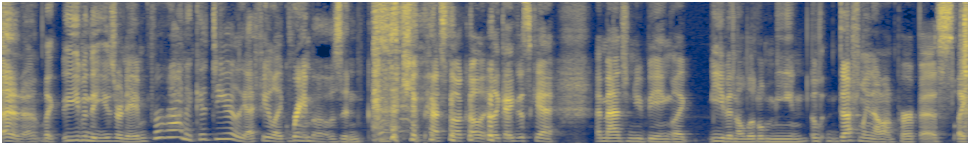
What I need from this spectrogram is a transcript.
I don't know. Like even the username Veronica Dearly. I feel like rainbows and cute pastel color. Like I just can't imagine you being like even a little mean. Definitely not on purpose. Like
